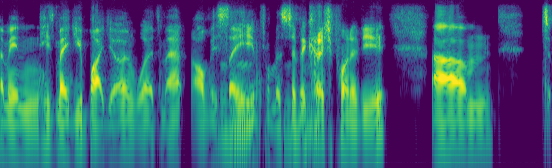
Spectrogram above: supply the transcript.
I mean, he's made you bite your own words, Matt. Obviously, Mhm, from a civic mhm. coach point of view. Um, t-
